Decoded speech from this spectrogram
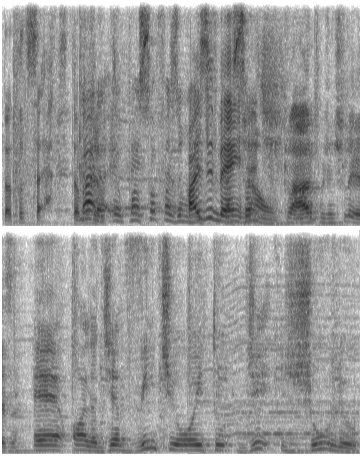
Tá tudo certo. Tamo Cara, junto. eu posso só fazer uma Faz e bem, gente. Claro, por gentileza. É, olha, dia 28 de julho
